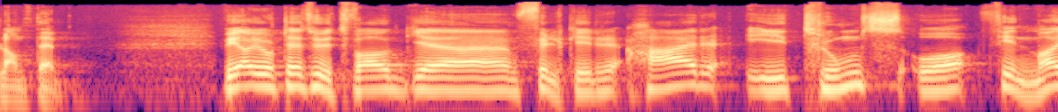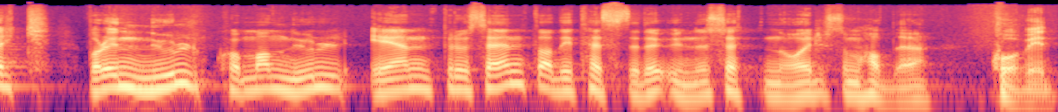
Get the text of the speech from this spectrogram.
blant dem. Vi har gjort et utvalg eh, fylker her. I Troms og Finnmark var det 0,01% av de testede under 17 år som hadde covid.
